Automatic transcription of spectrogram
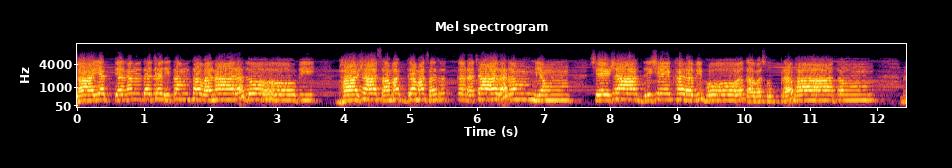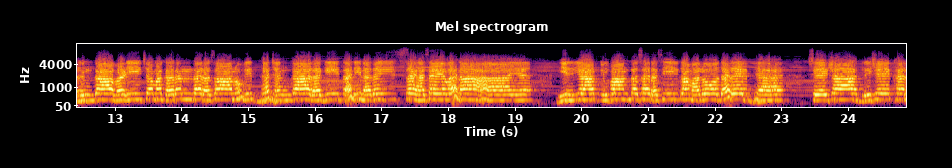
गायत्यनन्दचरितम् तव नारदोऽपि भाषा समग्रमसत्करचार रम्यम् शेषाद्रिशेखर विभो तव सुप्रभातम्। भृङ्गावळी च मकरन्दरसानुविद्ध जङ्गार गीत निनदैः सह सेवनाय। गिर्यात्युपान्त सरसी कमलोदरेभ्यः शेषाद्रिशेखर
